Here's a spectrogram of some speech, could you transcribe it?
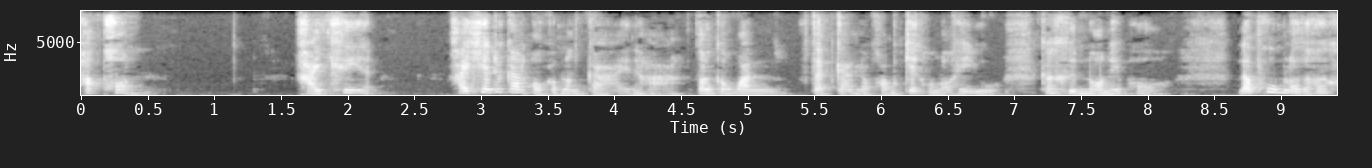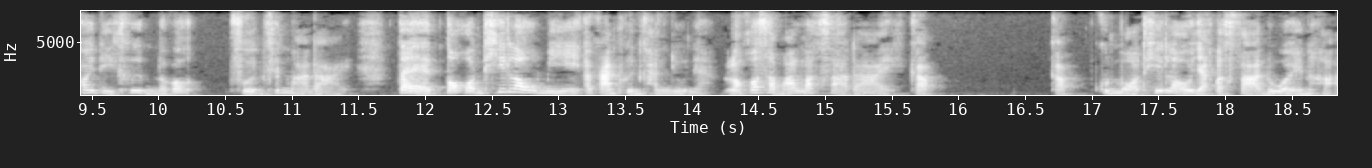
พักผ่อนคลายเครียดคลายเครียดด้วยการออกกำลังกายนะคะ ตอนกลางวันจัดการกับความเครียดของเราให้อยู่กลางคืนนอนให้พอ แล้วภูมิเราจะค่อย ๆ ดีขึ้น แล้วก็ฟื้นขึ้นมาได้ แต่ตอนที่เรามีอาการผื่นคันอยู่เนี่ย เราก็สามารถรักษาได้กับกับคุณหมอที่เราอยากรักษาด้วยนะคะ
